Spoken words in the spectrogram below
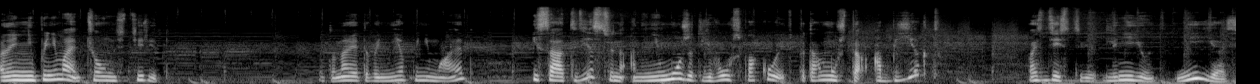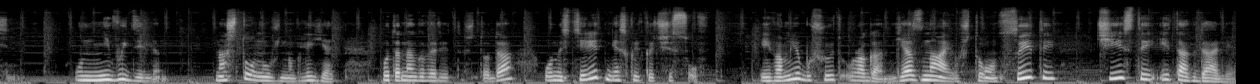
Она не понимает, что он истерит. Вот она этого не понимает. И, соответственно, она не может его успокоить, потому что объект воздействия для нее не ясен. Он не выделен. На что нужно влиять? Вот она говорит, что да, он истерит несколько часов. И во мне бушует ураган. Я знаю, что он сытый, чистый и так далее.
